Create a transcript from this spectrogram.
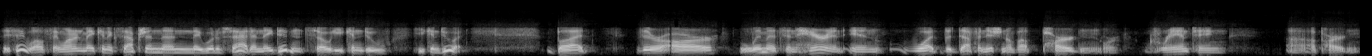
They say, well, if they wanted to make an exception, then they would have said, and they didn't. So he can do he can do it. But there are limits inherent in what the definition of a pardon or granting uh, a pardon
